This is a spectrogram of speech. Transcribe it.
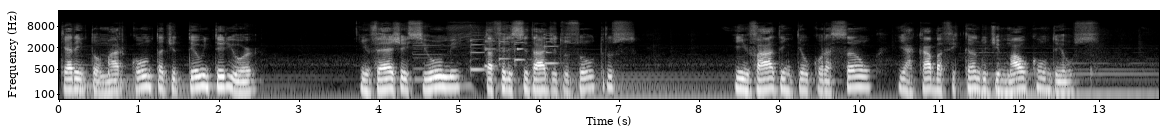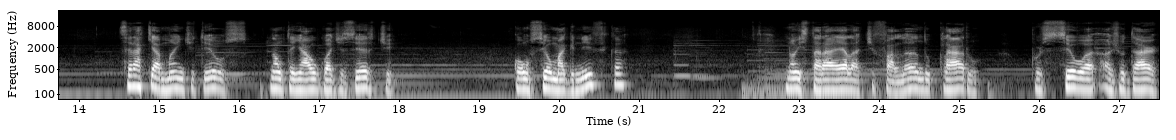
querem tomar conta de teu interior. Inveja e ciúme da felicidade dos outros invadem teu coração e acaba ficando de mal com Deus. Será que a mãe de Deus não tem algo a dizer-te com o seu magnífica? Não estará ela te falando claro por seu ajudar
